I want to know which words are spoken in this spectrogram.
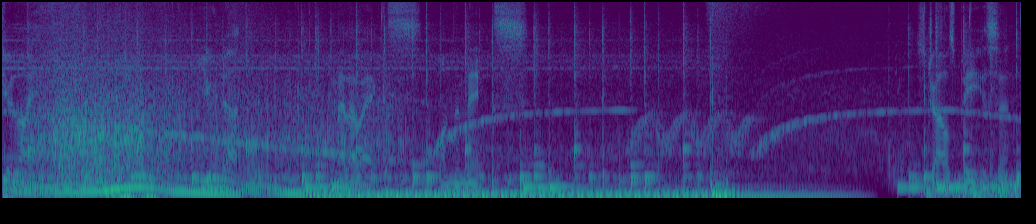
Live your life. Una Mellow X on the mix. Gilles Peterson.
